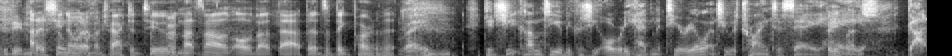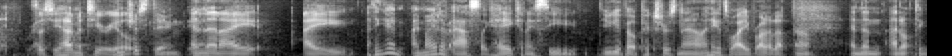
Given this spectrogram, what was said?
didn't how does she so know what. I'm attracted to?" And that's not all about that, but it's a big part of it. Right. Mm-hmm. Did she come to you because she already had material and she was trying to say, Pretty hey, much. got it. So she had material. Interesting. And then I, I, I think I, I might have asked like, "Hey, can I see? Do you give out pictures now?" I think it's why I brought it up. Oh. And then I don't think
